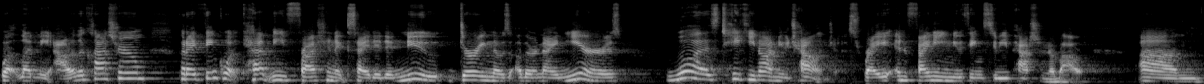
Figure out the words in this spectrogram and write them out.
what led me out of the classroom. But I think what kept me fresh and excited and new during those other nine years was taking on new challenges, right, and finding new things to be passionate about. Um,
